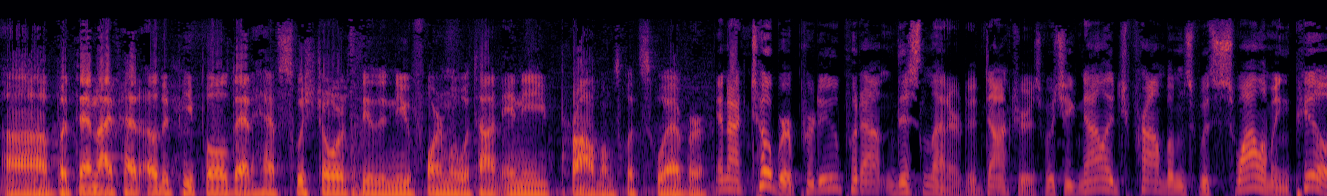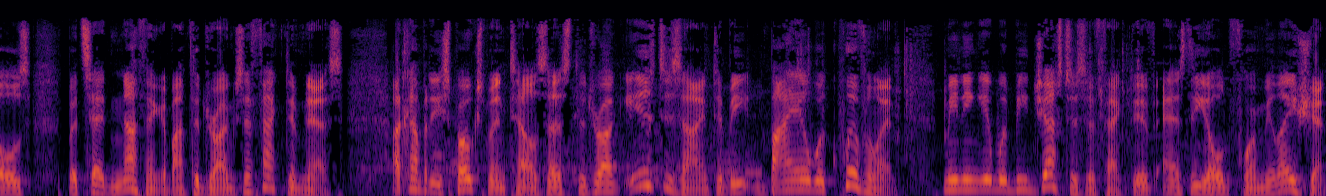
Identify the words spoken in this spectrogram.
Uh, but then I've had other people that have switched over to the new formula without any problems whatsoever. In October, Purdue put out this letter to doctors which acknowledged problems with swallowing pills but said nothing about the drug's effectiveness. A company spokesman tells us the drug is designed to be bioequivalent, meaning it would be just as effective as the old formulation.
